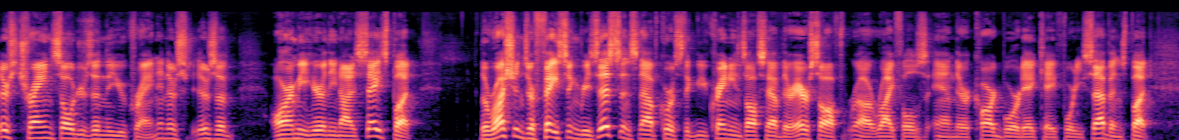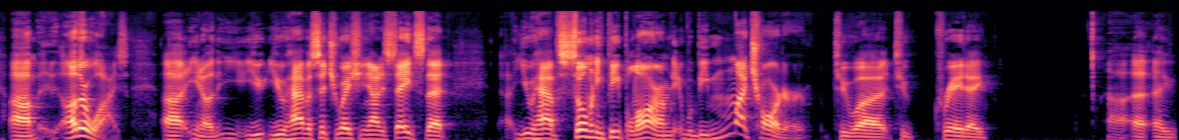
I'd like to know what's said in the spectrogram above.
there's trained soldiers in the Ukraine, and there's there's a army here in the United States, but the Russians are facing resistance now. Of course, the Ukrainians also have their airsoft uh, rifles and their cardboard AK-47s, but um, otherwise, uh, you know, you you have a situation in the United States that uh, you have so many people armed, it would be much harder to uh, to create a, uh, a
